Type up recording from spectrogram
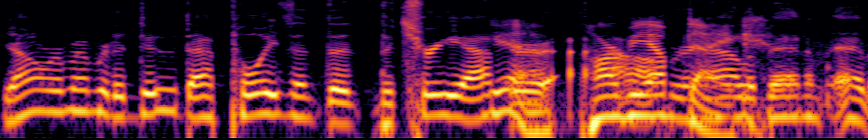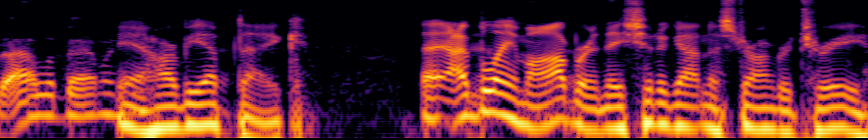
Y'all remember the dude that poisoned the, the tree after Yeah, Harvey Auburn, Updike. Alabama, uh, Alabama? yeah, Harvey Updike. I, I blame Auburn. They should have gotten a stronger tree.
